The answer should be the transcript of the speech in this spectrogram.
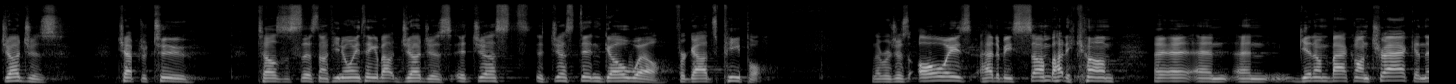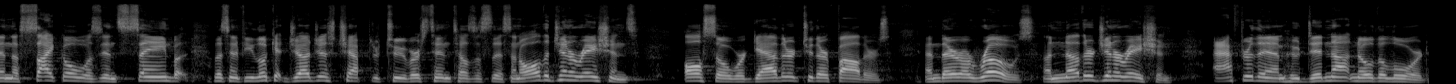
Judges chapter 2 tells us this. Now, if you know anything about Judges, it just, it just didn't go well for God's people. There was just always had to be somebody come and, and get them back on track, and then the cycle was insane. But listen, if you look at Judges chapter 2, verse 10 tells us this And all the generations also were gathered to their fathers, and there arose another generation after them who did not know the Lord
